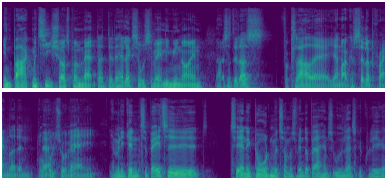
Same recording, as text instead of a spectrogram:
en bark med 10 shots på en mandag, det er da heller ikke så usædvanligt i mine øjne. Nej. Altså, det er da også forklaret af, at jeg nok selv er primet af den drukkultur, ja, Ja, vi er i. Jamen igen, tilbage til, til anekdoten med Thomas Winterberg, hans udlandske kollega.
